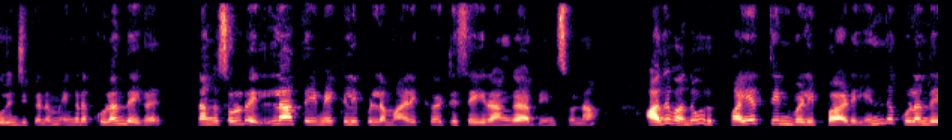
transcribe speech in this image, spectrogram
புரிஞ்சுக்கணும். எங்களோட குழந்தைகள் நாங்கள் சொல்கிற எல்லாத்தையுமே கிளிப்பிள்ள மாதிரி கேட்டு செய்கிறாங்க அப்படின்னு சொன்னால் அது வந்து ஒரு பயத்தின் வெளிப்பாடு. எந்த குழந்தை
